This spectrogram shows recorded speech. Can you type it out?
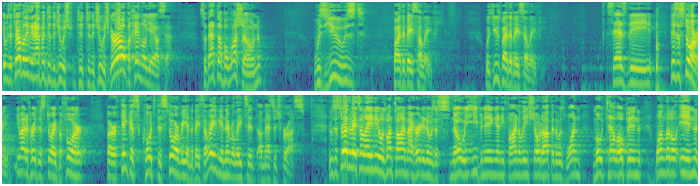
It was a terrible thing that happened to the Jewish to, to the Jewish girl, v'chein lo yeyaseh. So that double lashon was used by the Beis Halevi. Was used by the Beis Halevi. Says the there's a story. You might have heard this story before, but Rav Pinkus quotes this story in the Beis Halevi and then relates it a message for us. There was a story of the Beis Halevi. It was one time I heard it. It was a snowy evening, and he finally showed up, and there was one motel open, one little inn,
